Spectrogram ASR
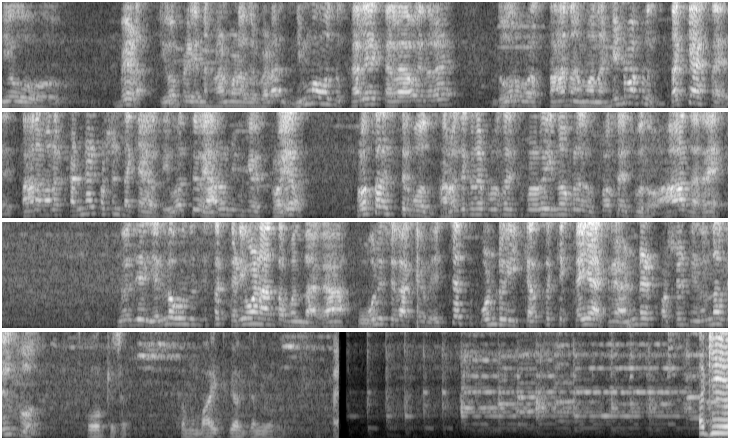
ನೀವು ಬೇಡ. ಯುವ ಪೀಳಿಗೆಯನ್ನು ಹಾಳು ಮಾಡೋದು ಬೇಡ. ನಿಮ್ಮ ಒಂದು ಕಲೆ ಕಲಾವಿದರ ಗೌರವ ಸ್ಥಾನಮಾನ ಹೆಣ್ಮಕ್ಳು ಧಕ್ಕೆ ಆಗ್ತಾ ಇದೆ. ಸ್ಥಾನಮಾನ ಹಂಡ್ರೆಡ್ ಪರ್ಸೆಂಟ್ ಧಕ್ಕೆ ಆಗುತ್ತೆ. ಇವತ್ತು ಯಾರು ನಿಮಗೆ ಪ್ರಯೋ ಪ್ರೋತ್ಸಾಹಿಸ್ತಿರ್ಬೋದು ಸಾರ್ವಜನಿಕರೇ ಪ್ರೋತ್ಸಾಹಿಸ್ಬೋದು ಇನ್ನೊಬ್ರು ಪ್ರೋತ್ಸಾಹಿಸ್ಬೋದು ಆದರೆ ಇವತ್ತು ಎಲ್ಲೋ ಒಂದು ದಿವಸ ಕಡಿವಾಣ ಅಂತ ಬಂದಾಗ ಪೊಲೀಸ್ ಇಲಾಖೆಯವರು ಎಚ್ಚೆತ್ತುಕೊಂಡು ಈ ಕೆಲಸಕ್ಕೆ ಕೈ ಹಾಕಿದ್ರೆ ಹಂಡ್ರೆಡ್ ಪರ್ಸೆಂಟ್ ಇದನ್ನ ನಿಲ್ಲಿಸ್ಬೋದು ಓಕೆ ಸರ್. ತಮ್ಮ ಮಾಹಿತಿಗಾಗಿ ಧನ್ಯವಾದಗಳು. ಹಾಗೆಯೇ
